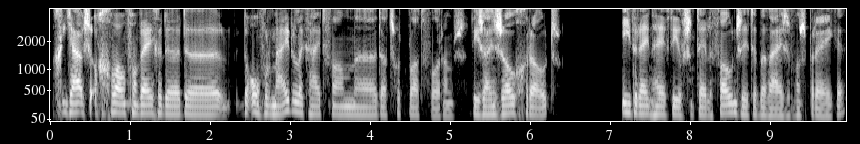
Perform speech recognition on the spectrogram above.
Juist gewoon vanwege de, de, de onvermijdelijkheid van uh, dat soort platforms. Die zijn zo groot. Iedereen heeft die op zijn telefoon zitten, bij wijze van spreken.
